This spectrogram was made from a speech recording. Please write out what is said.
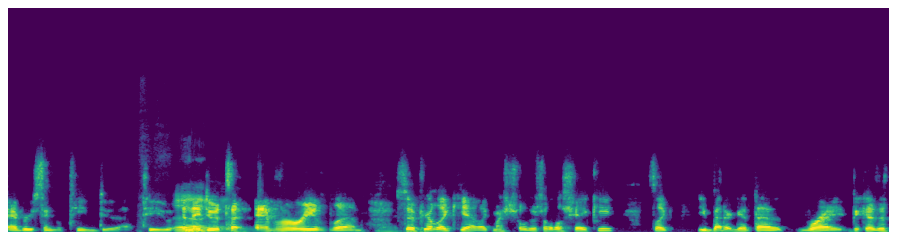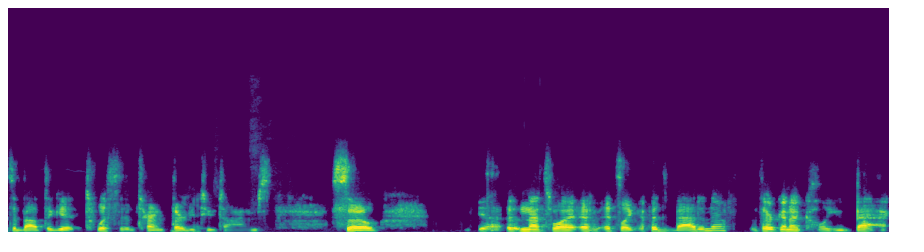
every single team do that to you, and they do it to mm. every limb. Mm. So if you're like, yeah, like my shoulder's a little shaky, it's like you better get that right because it's about to get twisted and turned 32 times. So yeah, and that's why if it's like if it's bad enough, they're gonna call you back,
